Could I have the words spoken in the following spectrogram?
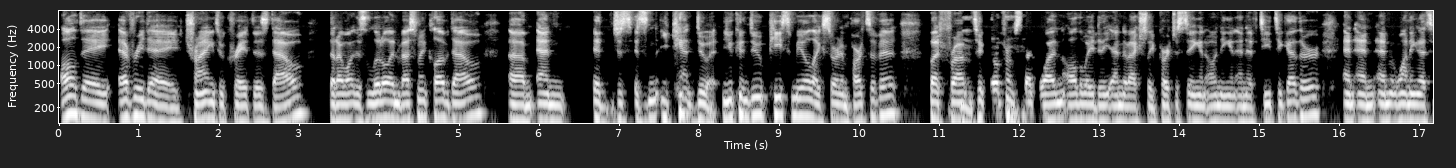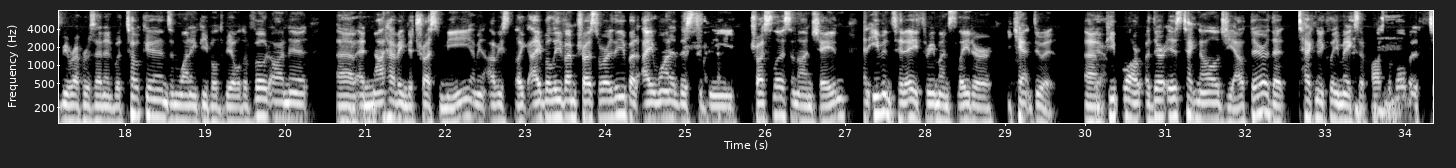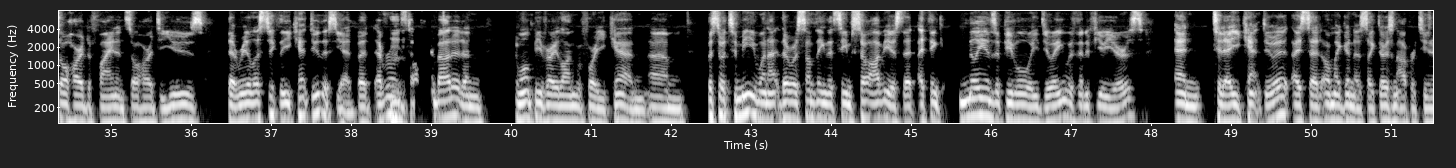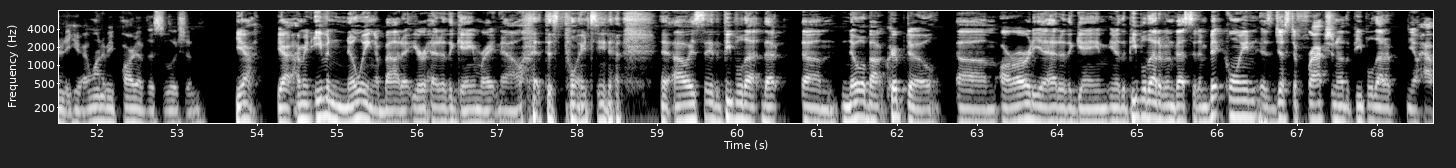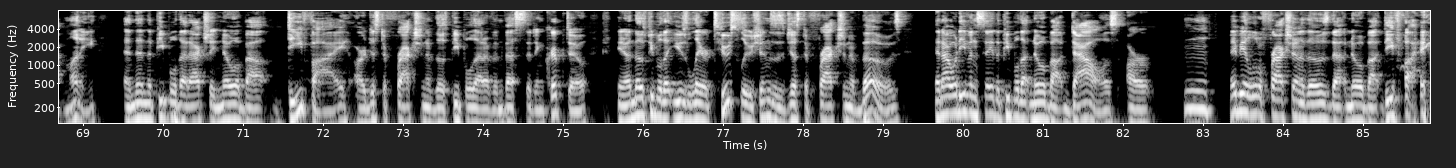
all day, every day, trying to create this DAO that I want, this little investment club DAO. Um, and it just it's you can't do it you can do piecemeal like certain parts of it but from mm. to go from step one all the way to the end of actually purchasing and owning an nft together and and and wanting that to be represented with tokens and wanting people to be able to vote on it uh, and not having to trust me. I mean, obviously, like I believe I'm trustworthy, but I wanted this to be trustless and on chain. And even today, three months later, you can't do it. Um, yeah. People are there is technology out there that technically makes it possible, but it's so hard to find and so hard to use that realistically you can't do this yet, but everyone's mm. talking about it, and it won't be very long before you can. Um, but so to me, when I, there was something that seemed so obvious that I think millions of people will be doing within a few years, and today you can't do it, I said, "Oh my goodness! Like there's an opportunity here. I want to be part of the solution." Yeah, yeah, I mean, even knowing about it, you're ahead of the game right now. At this point, you know, I always say the people that that um, know about crypto um, are already ahead of the game. You know, the people that have invested in Bitcoin is just a fraction of the people that have you know have money, and then the people that actually know about DeFi are just a fraction of those people that have invested in crypto. You know, and those people that use layer two solutions is just a fraction of those. And I would even say the people that know about DAOs are mm, maybe a little fraction of those that know about DeFi.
